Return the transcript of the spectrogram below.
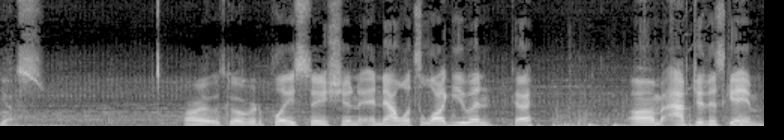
Yes. Alright, let's go over to PlayStation, and now let's log you in, okay? Um, after this game.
